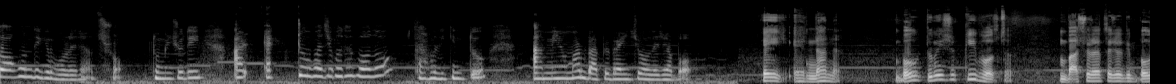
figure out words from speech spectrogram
তখন থেকে বলে যাচ্ছ। তুমি যদি আর একটু বাজে কথা বলো তাহলে কিন্তু আমি আমার বাপের বাড়ি চলে যাব। এই না না। বউ তুমি এসব কি বলছো? বাসরাতে যদি বউ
